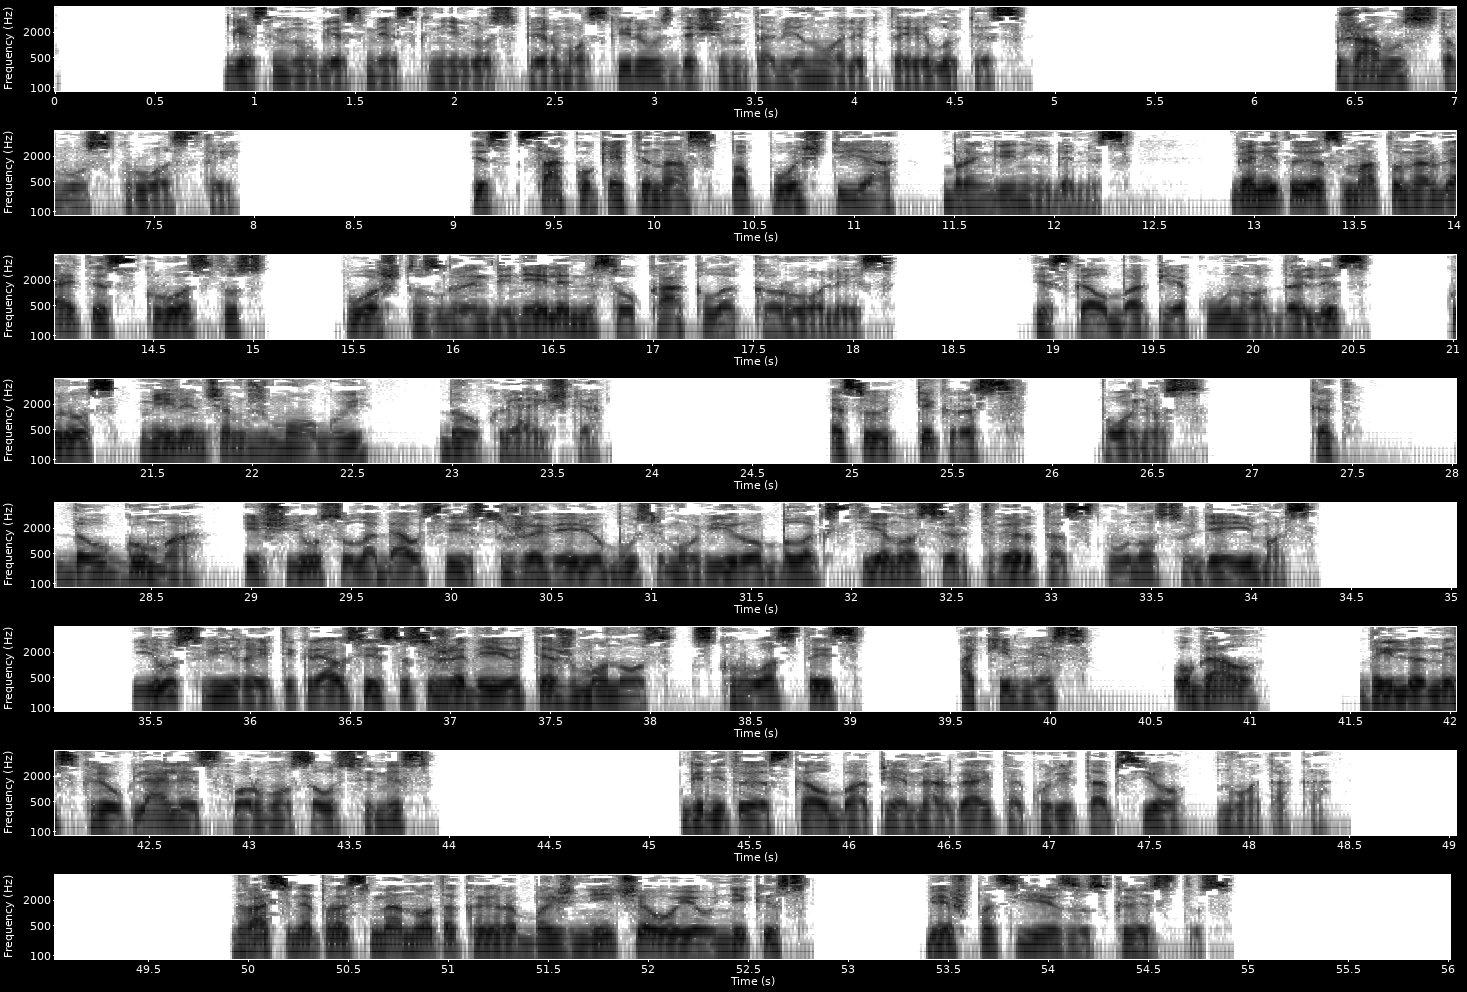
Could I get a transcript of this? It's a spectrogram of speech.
Gesmių gesmės knygos pirmos kiriaus 10-11 eilutės. Žavus tavo skruostai. Jis sako ketinas papuošti ją brangenybėmis. Ganytojas mato mergaitės skruostus puoštus grandinėlėmis, o kaklą karoliais. Jis kalba apie kūno dalis, kurios mylinčiam žmogui daug reiškia. Esu tikras, ponios, kad daugumą iš jūsų labiausiai sužavėjo būsimo vyro blakstienos ir tvirtas kūno sudėjimas. Jūs, vyrai, tikriausiai susižavėjote žmonos skruostais, akimis, o gal dailiomis kriauklelės formos ausimis? Ganytojas kalba apie mergaitę, kuri taps jo nuotaka. Dvasinė prasme nuotaka yra bažnyčia, o jaunikis viešpats Jėzus Kristus.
